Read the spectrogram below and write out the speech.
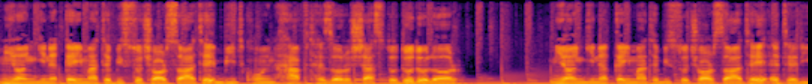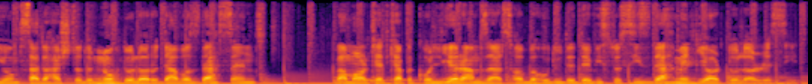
میانگین قیمت 24 ساعته بیت کوین 7062 دلار میانگین قیمت 24 ساعته اتریوم 189 دلار و 12 سنت و مارکت کپ کلی رمزارزها به حدود 213 میلیارد دلار رسید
